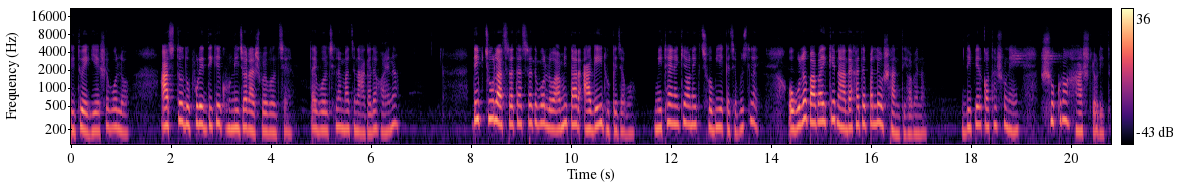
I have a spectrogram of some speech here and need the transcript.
ঋতু এগিয়ে এসে বলল, আজ তো দুপুরের দিকে ঘূর্ণিঝড় আসবে, বলছে। তাই বলছিলাম, আজ না গেলে হয় না? দীপ চুল আঁচড়াতে আঁচড়াতে বলল, আমি তার আগেই ঢুকে যাব। মিঠাই নাকি অনেক ছবি এঁকেছে, বুঝলে? ওগুলো বাবাইকে না দেখাতে পারলেও শান্তি হবে না। দীপের কথা শুনে শুকনো হাসল ঋতু।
